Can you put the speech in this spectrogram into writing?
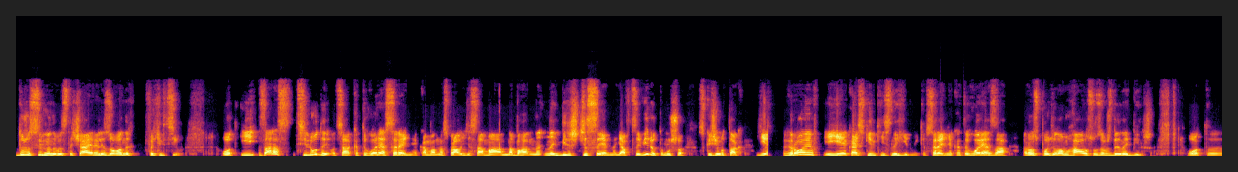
Дуже сильно не вистачає реалізованих фахівців. От і зараз ці люди, оця категорія середня, яка насправді сама набагато на- найбільш чисельна. Я в це вірю, тому що, скажімо так, є героїв і є якась кількість негідників. Середня категорія за розподілом гаусу завжди найбільша. От е,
